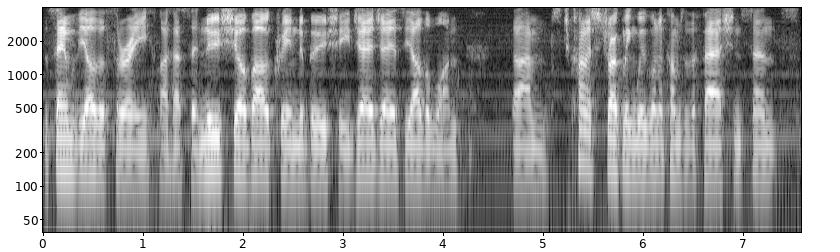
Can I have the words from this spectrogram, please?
The same with the other three. Like I said, Nuxia, Valkyrie, and Nobushi. JJ is the other one that I'm kind of struggling with when it comes to the fashion sense.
